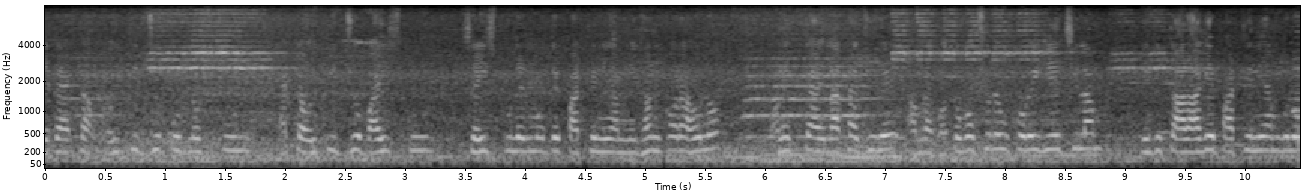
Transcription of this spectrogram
যেটা একটা ঐতিহ্যপূর্ণ স্কুল, একটা ঐতিহ্যবাহী স্কুল, সেই স্কুলের মধ্যে পার্থেনিয়াম নিধন করা হলো। অনেকটা এলাকা জুড়ে আমরা গত বছরেও করে গিয়েছিলাম, কিন্তু তার আগে পার্থেনিয়ামগুলো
